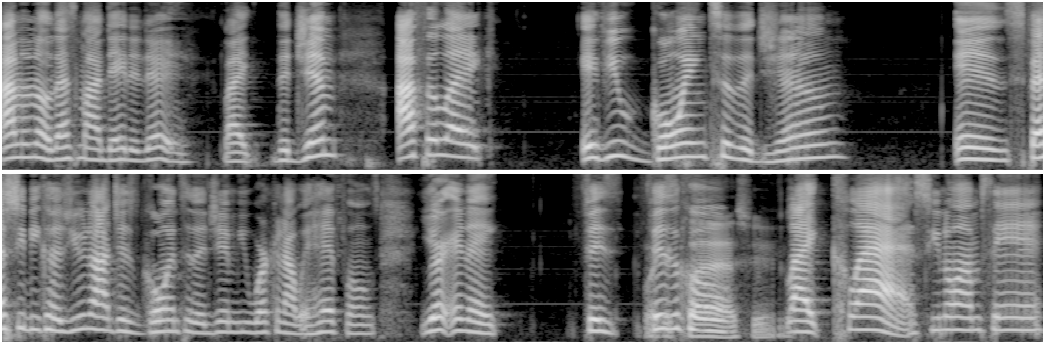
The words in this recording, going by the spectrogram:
I don't know. That's my day to day. Like the gym, I feel like if you going to the gym, and especially because you're not just going to the gym, you working out with headphones. You're in a phys- Like physical class, yeah. like class. You know what I'm saying?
